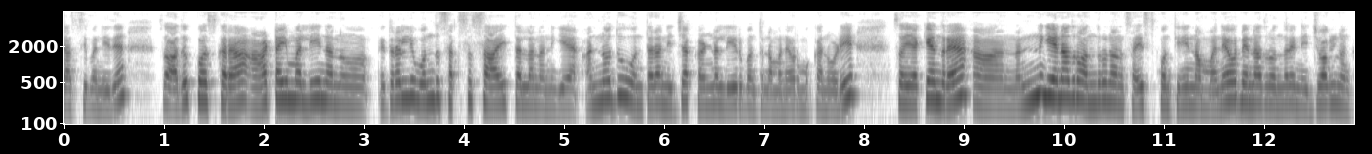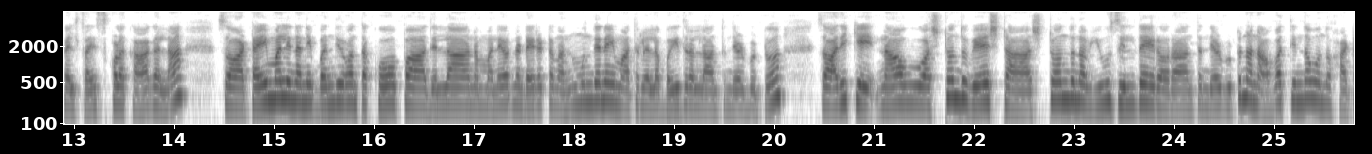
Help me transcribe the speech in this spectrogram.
ಜಾಸ್ತಿ ಬಂದಿದೆ. ಸೊ ಅದಕ್ಕೋಸ್ಕರ ಆ ಟೈಮಲ್ಲಿ ನಾನು ಇದರಲ್ಲಿ ಒಂದು ಸಕ್ಸಸ್ ಆಯಿತಲ್ಲ ನನಗೆ ಅನ್ನೋದು ಒಂಥರ ನಿಜ ಕಣ್ಣಲ್ಲಿ ನೀರು ಬಂತು ನಮ್ಮ ಮನೆಯವ್ರ ಮುಖ ನೋಡಿ. ಸೊ ಯಾಕೆಂದರೆ ನನಗೇನಾದರೂ ಅಂದರೂ ನಾನು ಸಹಿಸ್ಕೊತೀನಿ. ನಮ್ಮ ಮನೆಯವ್ರನ್ನೇನಾದರೂ ಅಂದರೆ ನಿಜವಾಗ್ಲೂ ನನ್ನ ಕೈಲಿ ಸಹಿಸ್ಕೊಳಕ್ಕಾಗಲ್ಲ ಸೊ ಆ ಟೈಮಲ್ಲಿ ನನಗೆ ಬಂದಿರುವಂಥ ಕೋಪ, ಅದೆಲ್ಲ ನಮ್ಮ ಮನೆಯವ್ರನ್ನ ಡೈರೆಕ್ಟ್ ನನ್ನ ಮುಂದೆನೇ ಈ ಮಾತುಗಳೆಲ್ಲ ಬೈದ್ರಲ್ಲ ಅಂತಂದು ಹೇಳ್ಬಿಟ್ಟು ಸೊ ಅದಕ್ಕೆ ನಾವು ಅಷ್ಟೊಂದು ವೇಸ್ಟ್ ಅಷ್ಟೊಂದು ನಾವು ಯೂಸ್ ಇಲ್ಲದೆ ಇರೋರ ಅಂತಂದು ಹೇಳ್ಬಿಟ್ಟು ನಾನು ಅವತ್ತಿಂದ ಒಂದು ಹಠ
